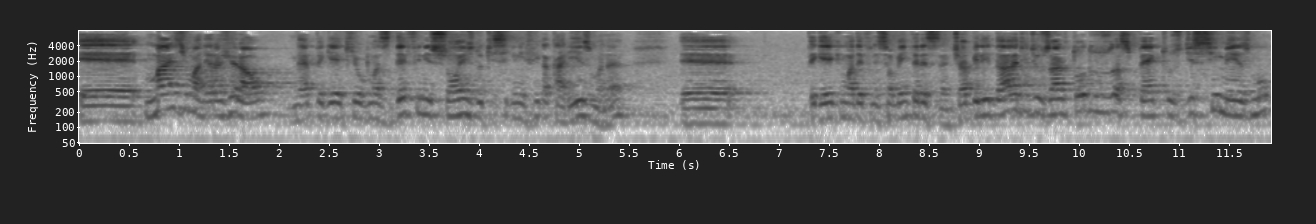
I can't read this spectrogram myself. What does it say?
É, mas de maneira geral, né? Peguei aqui algumas definições do que significa carisma, né? É, peguei aqui uma definição bem interessante: a habilidade de usar todos os aspectos de si mesmo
